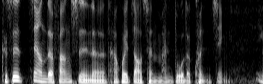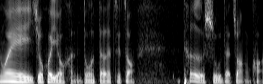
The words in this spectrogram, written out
可是这样的方式呢，它会造成蛮多的困境，因为就会有很多的这种特殊的状况，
